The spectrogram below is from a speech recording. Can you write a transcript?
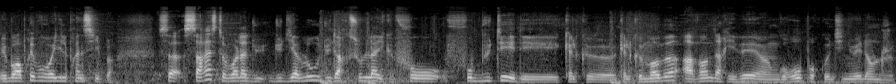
Mais bon, après vous voyez le principe. Ça, reste voilà du, Diablo ou du Dark Soul-like. Faut, faut buter des, quelques, quelques mobs avant d'arriver à un gros pour continuer dans le jeu.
